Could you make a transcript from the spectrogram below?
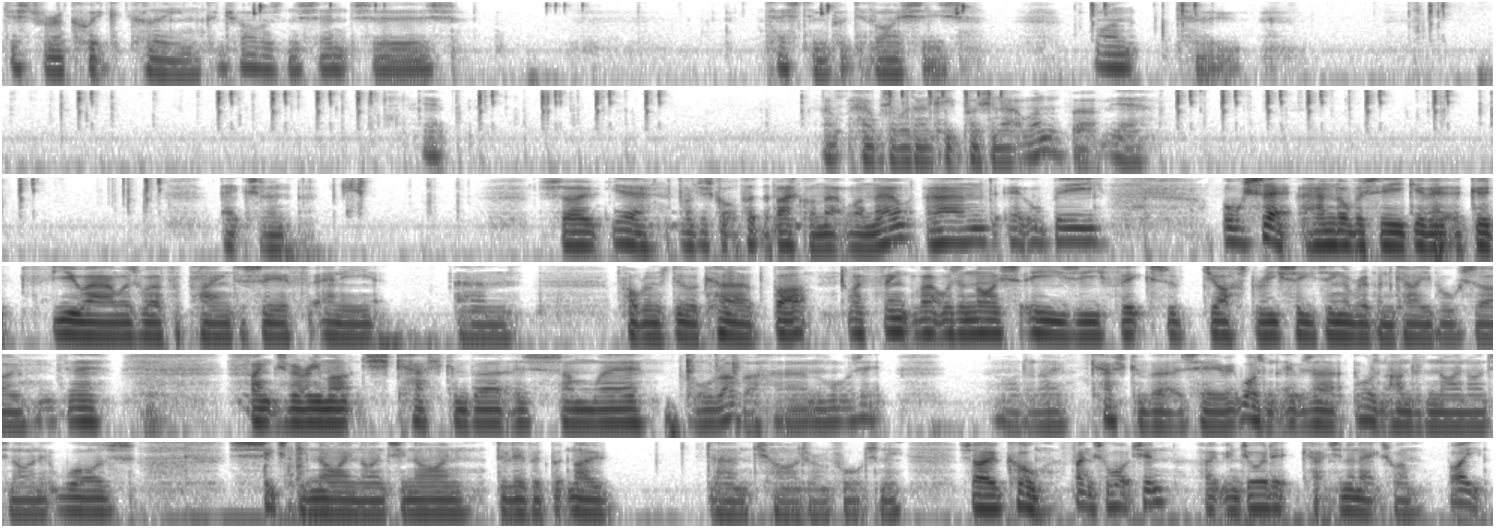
Just for a quick clean, controllers and sensors, test input devices, one, two, yep. That helps if I don't keep pushing that one, but yeah. Excellent. So yeah, I've just got to put the back on that one now and it will be all set and obviously give it a good few hours worth of playing to see if any um, problems do occur. But I think that was a nice easy fix of just reseating a ribbon cable. So yeah, thanks very much cash converters somewhere or other. Um, what was it? I don't know, cash converters here. It wasn't, it was, a, it wasn't 109.99. It was 69.99 delivered, but no um, charger, unfortunately. So cool. Thanks for watching. Hope you enjoyed it. Catch you in the next one. Bye.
